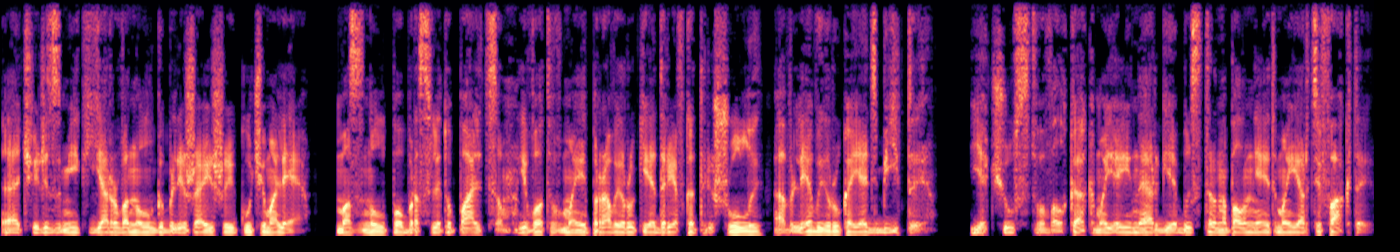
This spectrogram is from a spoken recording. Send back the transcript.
А через миг я рванул к ближайшей куче мале, мазнул по браслету пальцем, и вот в моей правой руке древко трешулы, а в левой рукоять биты. Я чувствовал, как моя энергия быстро наполняет мои артефакты.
